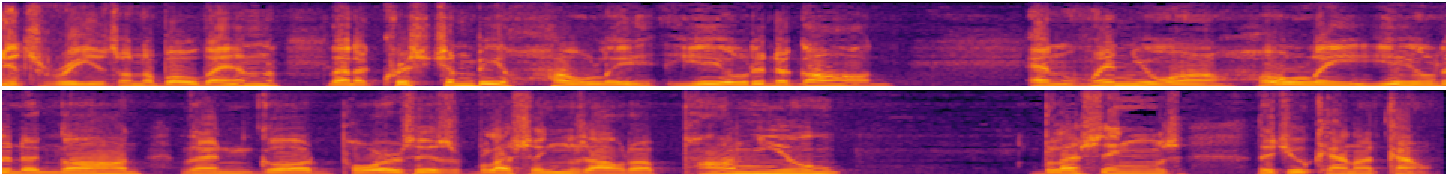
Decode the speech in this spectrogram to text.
It's reasonable, then, that a Christian be wholly yielded to God. And when you are wholly yielded to God, then God pours His blessings out upon you, blessings that you cannot count.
